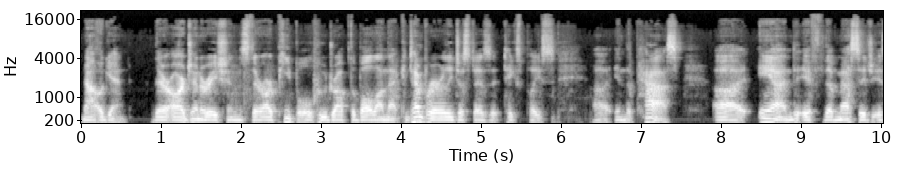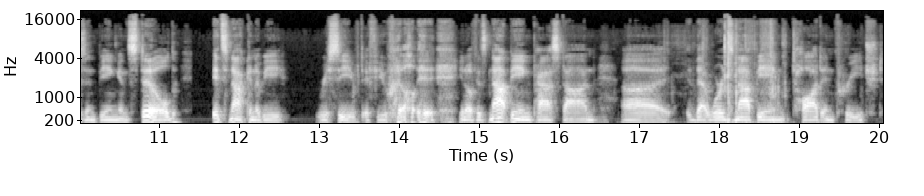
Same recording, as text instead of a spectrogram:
Now, again, there are generations, there are people who drop the ball on that contemporarily, just as it takes place uh, in the past. Uh, and if the message isn't being instilled, it's not going to be received, if you will. You know, if it's not being passed on, uh, that word's not being taught and preached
